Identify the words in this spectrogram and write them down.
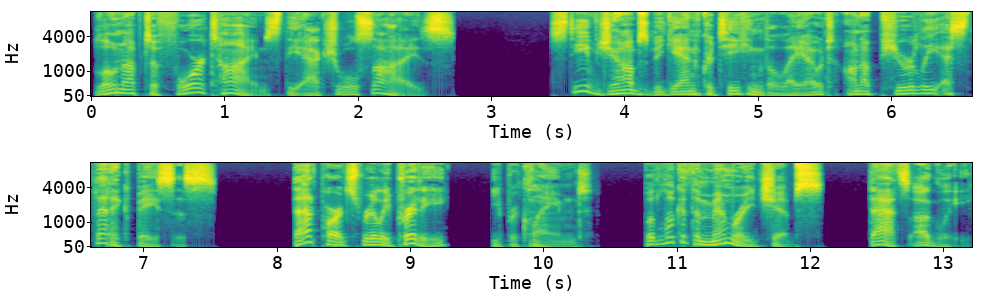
blown up to four times the actual size. Steve Jobs began critiquing the layout on a purely aesthetic basis. That part's really pretty, he proclaimed. But look at the memory chips. That's ugly.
